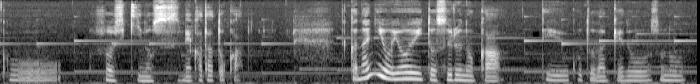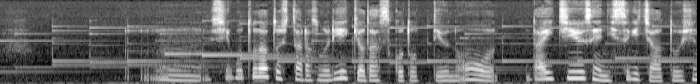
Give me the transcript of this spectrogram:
こう組織の進め方とかか何を良いとするのかっていうことだけどそのうん仕事だとしたらその利益を出すことっていうのを第一優先にしすぎちゃうと失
